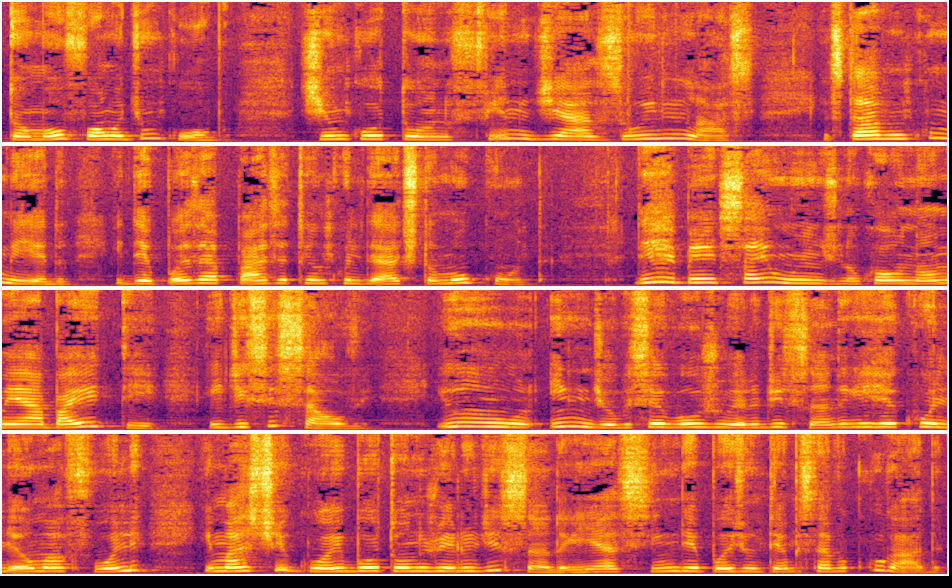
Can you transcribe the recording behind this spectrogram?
tomou forma de um corpo. Tinha um contorno fino de azul e lilás. Estavam com medo, e depois a paz e a tranquilidade tomou conta. De repente saiu um índio, no qual o nome é Abaetê, e disse salve. E o índio observou o joelho de Sandra e recolheu uma folha e mastigou e botou no joelho de Sandra. E assim, depois de um tempo, estava curada.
